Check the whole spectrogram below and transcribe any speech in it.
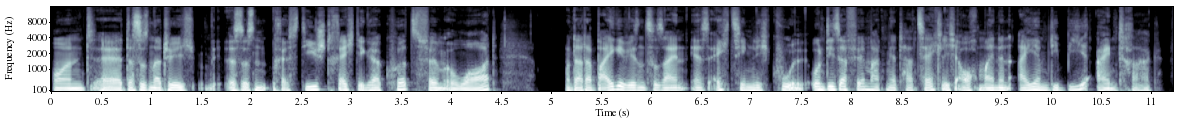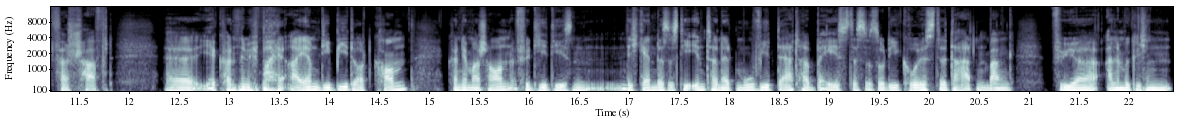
Und äh, das ist natürlich, es ist ein prestigeträchtiger Kurzfilm-Award. Und da dabei gewesen zu sein, ist echt ziemlich cool. Und dieser Film hat mir tatsächlich auch meinen IMDB-Eintrag verschafft. Äh, ihr könnt nämlich bei imdb.com Könnt ihr mal schauen, für die, die es nicht kennen, das ist die Internet Movie Database. Das ist so die größte Datenbank für alle möglichen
